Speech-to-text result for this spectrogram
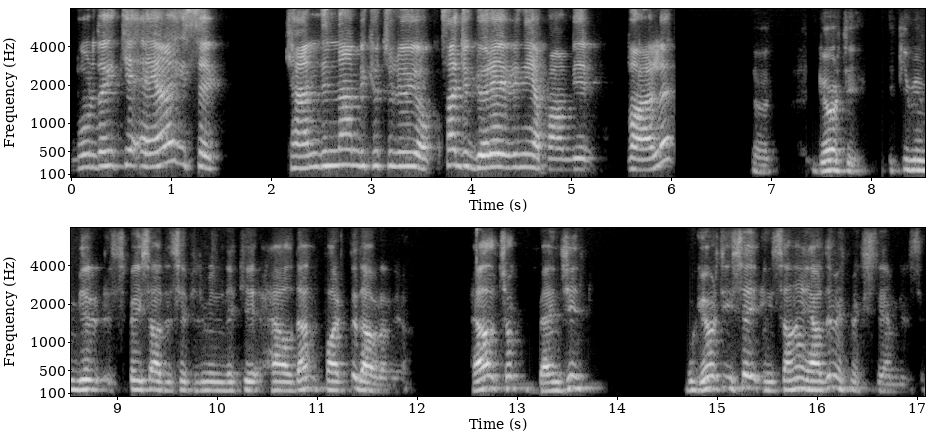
Buradaki AI ise kendinden bir kötülüğü yok. Sadece görevini yapan bir varlık. Gertie 2001 Space Odyssey filmindeki Hal'dan farklı davranıyor. Hal çok bencil. Bu Gertie ise insana yardım etmek isteyen birisi.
